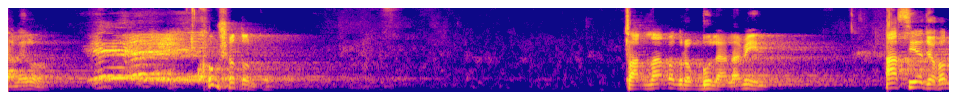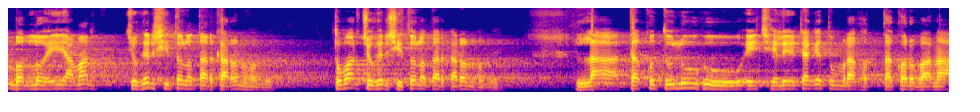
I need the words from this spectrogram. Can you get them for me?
জানেন না। খুব সতর্ক। তো আল্লাহ রব্বুল আলমিন আসিয়া যখন বলল, এই আমার চোখের শীতলতার কারণ হবে, তোমার চোখের শীতলতার কারণ হবে। লা এই ছেলেটাকে তোমরা হত্যা করবা না।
